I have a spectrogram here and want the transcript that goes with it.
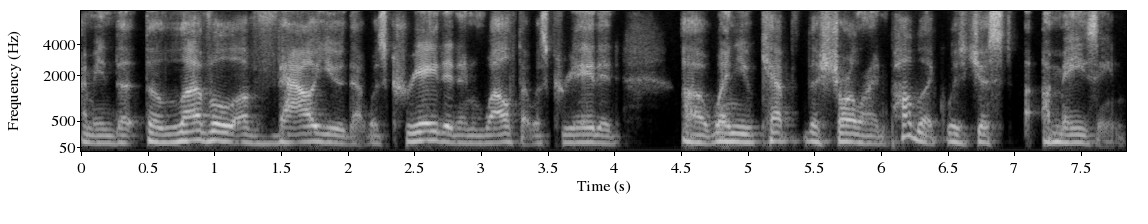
I mean, the, the level of value that was created and wealth that was created uh, when you kept the shoreline public was just amazing.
